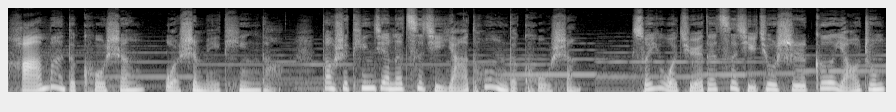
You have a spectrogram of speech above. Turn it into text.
蛤蟆的哭声我是没听到，倒是听见了自己牙痛的哭声，所以我觉得自己就是歌谣中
